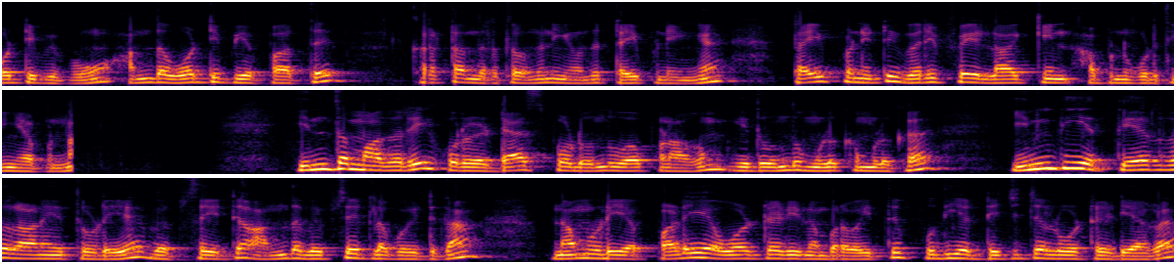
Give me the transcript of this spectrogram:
ஓடிபி போகும். அந்த ஓடிபியை பார்த்து கரெக்டாக அந்த இடத்துல வந்து நீங்கள் வந்து டைப் பண்ணிக்கங்க. டைப் பண்ணிவிட்டு வெரிஃபை லாக்இன் அப்படின்னு கொடுத்தீங்க அப்படின்னா இந்த மாதிரி ஒரு டேஷ்போர்டு வந்து ஓப்பன் ஆகும். இது வந்து முழுக்க முழுக்க இந்திய தேர்தல் ஆணையத்துடைய வெப்சைட்டு அந்த வெப்சைட்டில் போயிட்டு தான் நம்மளுடைய பழைய ஓட்டர் ஐடி நம்பரை வைத்து புதிய டிஜிட்டல் ஓட்டர் ஐடியாக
